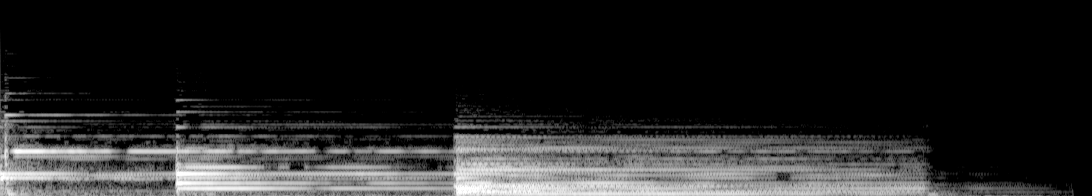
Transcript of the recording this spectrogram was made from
you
